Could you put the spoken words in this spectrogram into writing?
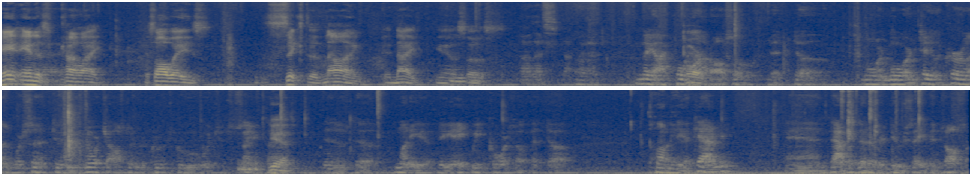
And, and it's kinda like, it's always six to nine at night, you know, so it's, Oh, that's Uh. May I point Or- out also that, uh, more and more in Taylor Curlin were sent to North Charleston Recruit School, which is the same thing. yes. Is the money, the eight-week course up at, uh, Columbia. the academy, and that was at a reduced savings also.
